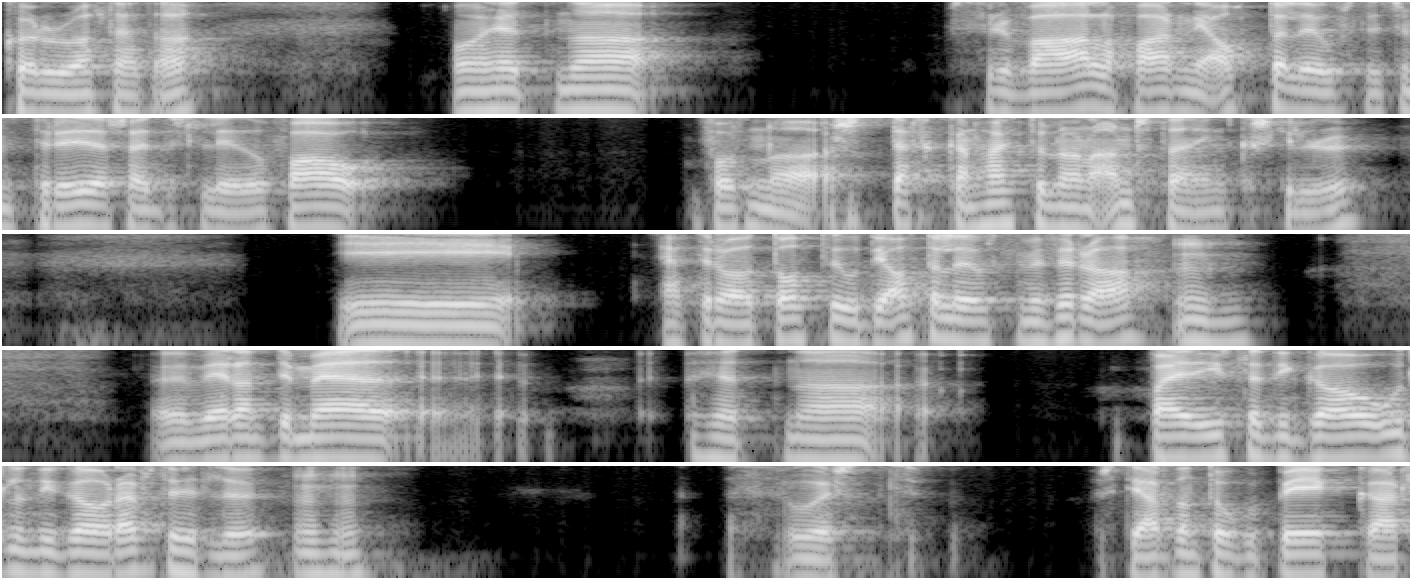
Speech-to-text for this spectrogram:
körur og allt þetta. Og hérna fyrir val að fara inn í áttalega úrslit sem þriðjasætislið og fá fá svona sterkan hættulegan anstæðing skilur í eftir að hafa dottið út í áttalega úrslit með fyrra mm -hmm. verandi með eh, hérna bæði Íslendinga og útlendinga á refstu hillu Mhm. þú veist stjarnan tóku byggar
